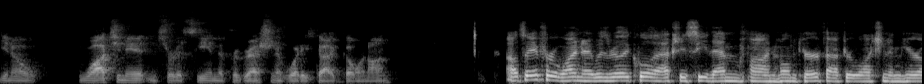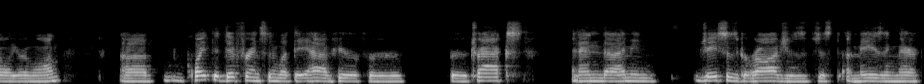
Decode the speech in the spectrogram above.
you know, watching it and sort of seeing the progression of what he's got going on. I'll say for one, it was really cool to actually see them on home turf after watching them here all year long. Uh, quite the difference in what they have here for for tracks, and uh, I mean, Jace's garage is just amazing there.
